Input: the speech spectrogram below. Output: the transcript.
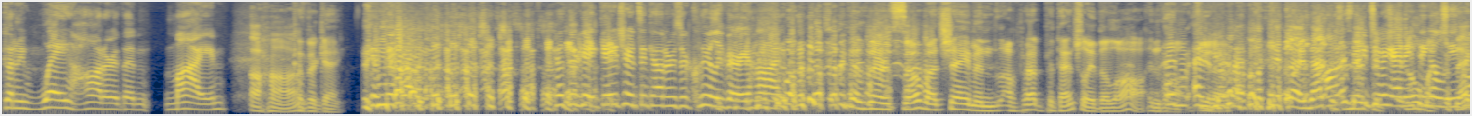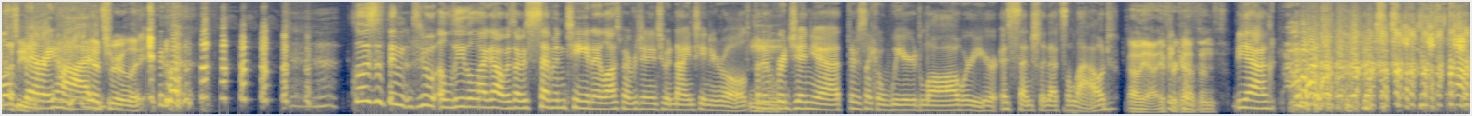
going to be way hotter than mine? Uh huh. Because they're gay. Because they're gay, gay chance encounters are clearly very hot. because there's so much shame and uh, potentially the law involved. And, and you know? yeah, and that honestly, doing so anything much illegal is very hot. yeah, truly. Closest thing to illegal I got was I was 17. I lost my virginity to a 19 year old. But in Mm. Virginia, there's like a weird law where you're essentially that's allowed. Oh yeah, if your Because- cousins. Yeah.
